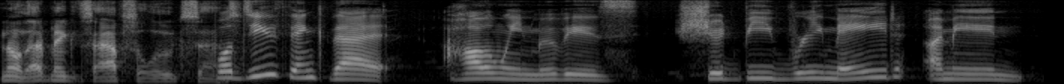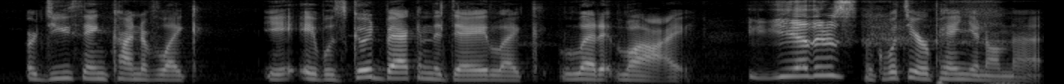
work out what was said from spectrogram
No, that makes absolute sense. Well, do you think that Halloween movies should be remade? I mean, or do you think kind of like it, it was good back in the day, like let it lie? yeah, there's Like, what's your opinion on that?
